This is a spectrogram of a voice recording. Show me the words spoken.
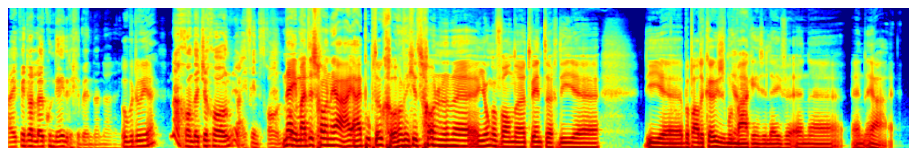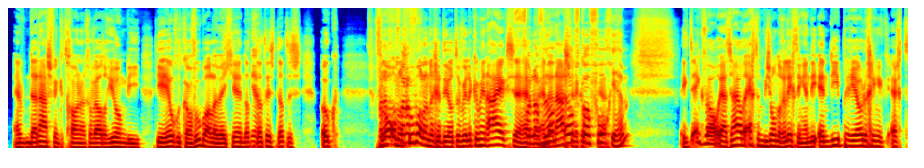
Maar ik vind het wel leuk hoe nederig je bent daarna. hoe bedoel je? Nou, gewoon dat je gewoon... Ja, je vindt het gewoon... Nee, maar het is gewoon, ja, hij, hij poept ook gewoon. Weet je, het is gewoon een, eh, een jongen van eh 20 die, eh, die bepaalde keuzes moet Ja. maken in zijn leven. En, en ja, en daarnaast vind ik het gewoon een geweldig jong die, die heel goed kan voetballen, weet je. En dat, Ja. dat, is, dat is ook, vooral om het vanaf- voetballende gedeelte wil ik hem in Ajax hebben. Vanaf En daarnaast vind ik hem- volg je hem? Ik denk wel, ja, zij hadden echt een bijzondere lichting. En die, en die periode ging ik echt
